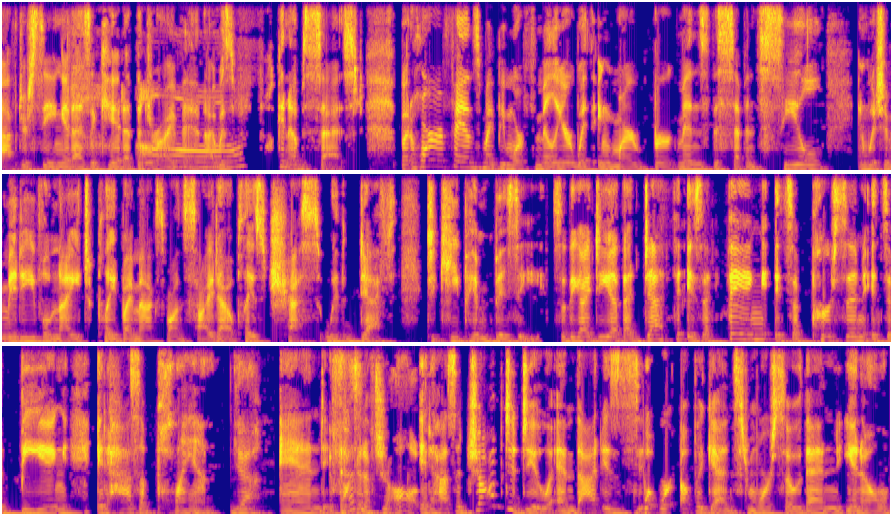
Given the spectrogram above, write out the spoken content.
after seeing it as a kid at the drive-in. I was. Fucking obsessed but horror fans might be more familiar with ingmar bergman's the seventh seal in which a medieval knight played by max von sydow plays chess with death to keep him busy. So the idea that death is a thing, it's a person, it's a being, it has a plan. yeah. And if It we're has gonna a job. it has a job to do, and that is what we're up against more so than, you know,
